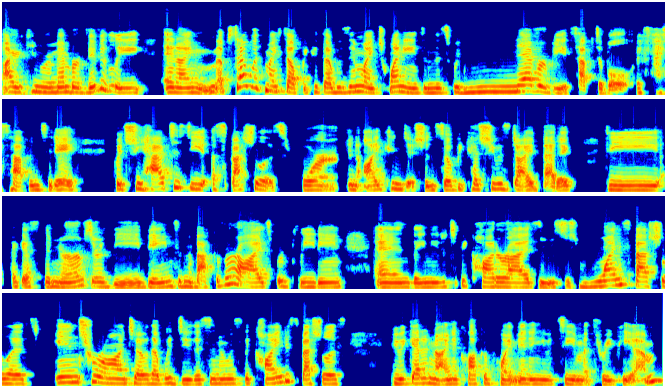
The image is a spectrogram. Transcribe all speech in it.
I can remember vividly, and I'm upset with myself because I was in my 20s and this would never be acceptable if this happened today but she had to see a specialist for an eye condition. So because she was diabetic, the I guess the nerves or the veins in the back of her eyes were bleeding and they needed to be cauterized. And it's just one specialist in Toronto that would do this. And it was the kind of specialist you would get a nine o'clock appointment and you would see him at 3 p.m.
